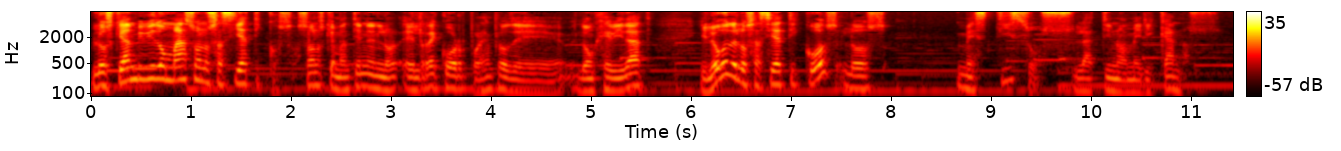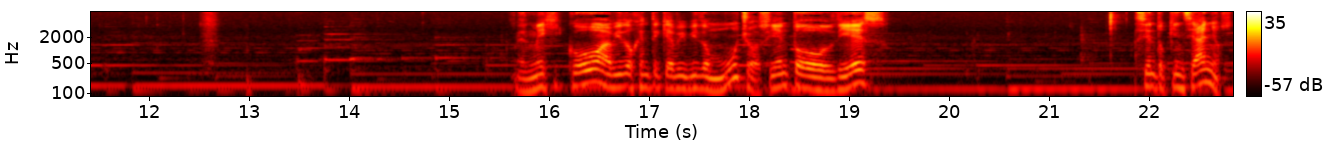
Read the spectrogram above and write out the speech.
los que han vivido más son los asiáticos, son los que mantienen el récord, por ejemplo, de longevidad. Y luego de los asiáticos, los mestizos latinoamericanos. En México ha habido gente que ha vivido mucho, 110, 115 años.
